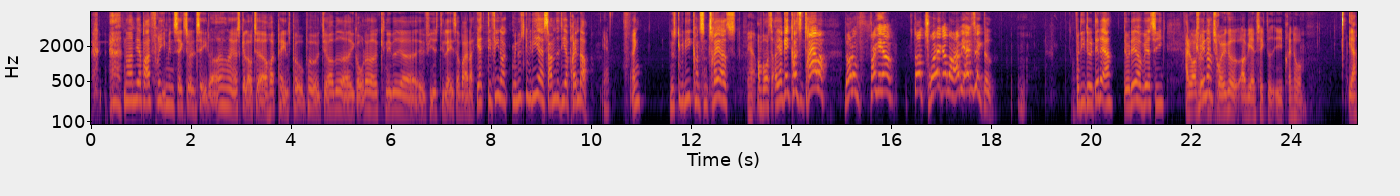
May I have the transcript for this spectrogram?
Nå, men jeg er bare fri i min seksualitet, og jeg skal lov til at have hotpants på på jobbet, og i går der knippede jeg øh, fire stillagsarbejder. Ja, det er fint nok, men nu skal vi lige have samlet de her printer. Ja. Ikke? Nu skal vi lige koncentrere os Ja. om vores... Og jeg kan ikke koncentrere mig, når du fucking er, står og trykker mig op i ansigtet. Fordi det er jo det, det er. Det er jo det, jeg er ved at sige. Har du oplevet at blive trykket op i ansigtet i printerrum? Ja,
